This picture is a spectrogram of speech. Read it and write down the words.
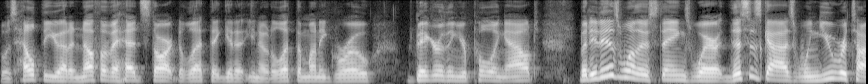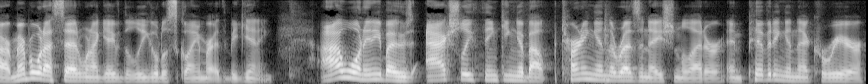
It was healthy. You had enough of a head start to let that get a, you know to let the money grow bigger than you're pulling out. But it is one of those things where this is guys when you retire. Remember what I said when I gave the legal disclaimer at the beginning. I want anybody who's actually thinking about turning in the resignation letter and pivoting in their career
